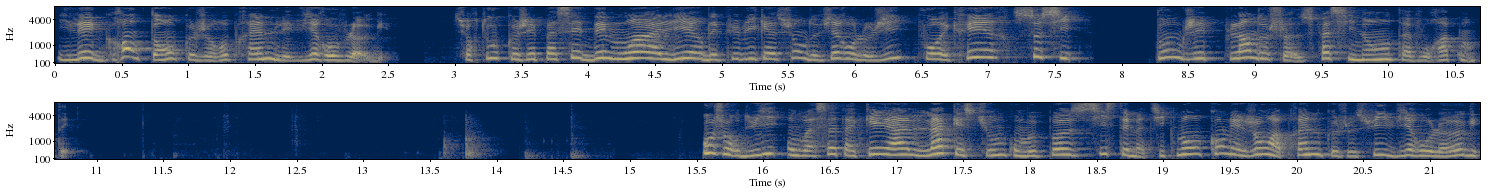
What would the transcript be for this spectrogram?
il est grand temps que je reprenne les virovlogs. Surtout que j'ai passé des mois à lire des publications de virologie pour écrire ceci. Donc j'ai plein de choses fascinantes à vous raconter. Aujourd'hui, on va s'attaquer à la question qu'on me pose systématiquement quand les gens apprennent que je suis virologue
